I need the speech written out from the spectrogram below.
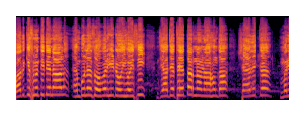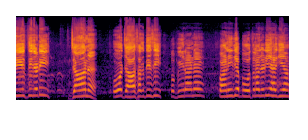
ਬਦਕਿਸਮਤੀ ਦੇ ਨਾਲ ਐਂਬੂਲੈਂਸ ਓਵਰਹੀਟ ਹੋਈ ਹੋਈ ਸੀ। ਜੇ ਅੱਜ ਇੱਥੇ ਧਰਨਾ ਨਾ ਹੁੰਦਾ, ਸ਼ਾਇਦ ਇੱਕ ਮਰੀਜ਼ ਦੀ ਜਿਹੜੀ ਜਾਨ ਹੈ, ਉਹ ਜਾ ਸਕਦੀ ਸੀ। ਤਾਂ ਵੀਰਾਂ ਨੇ ਪਾਣੀ ਦੀਆਂ ਬੋਤਲਾਂ ਜਿਹੜੀਆਂ ਹੈਗੀਆਂ,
